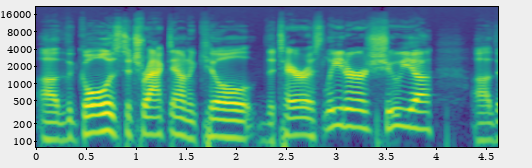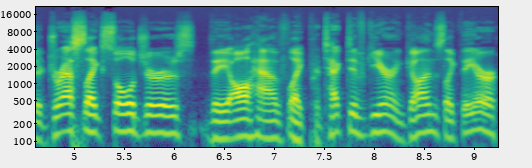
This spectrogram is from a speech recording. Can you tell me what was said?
Uh, the goal is to track down and kill the terrorist leader Shuya. Uh, they're dressed like soldiers. They all have like protective gear and guns. Like they are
